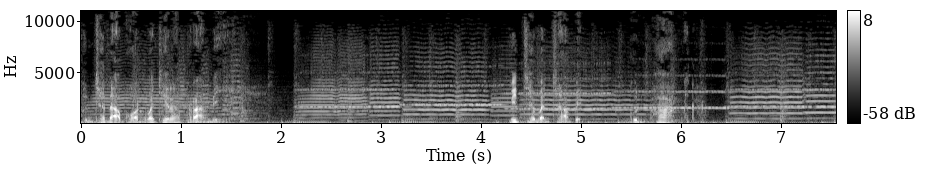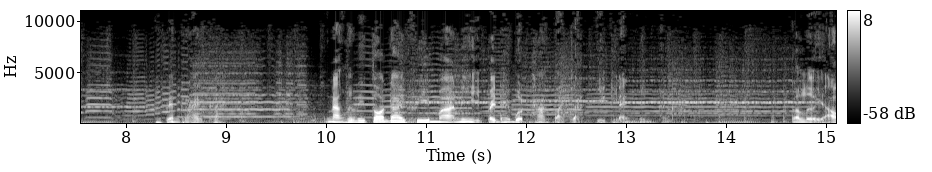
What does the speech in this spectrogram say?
คุณชดาพรวชิรปราณีมิตรชัยบัญชาเป็นคุณภาคนะครับ ไม่เป็นไรครับ หนังเรื่องนี้ตอนได้ฟิล์มมานี่ไปได้บทภาคมาจากอีกแหล่งหนึ่งนะครับ ก็เลยเอา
